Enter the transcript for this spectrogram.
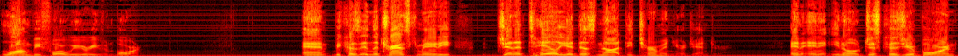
long before we were even born. And because in the trans community, genitalia does not determine your gender. And, and you know, just because you're born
